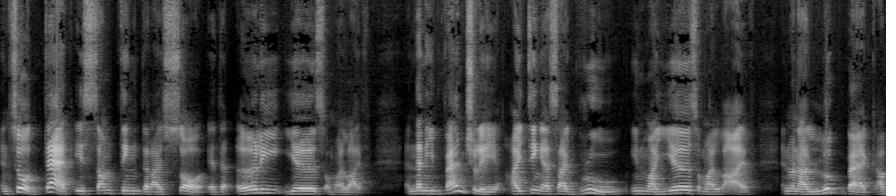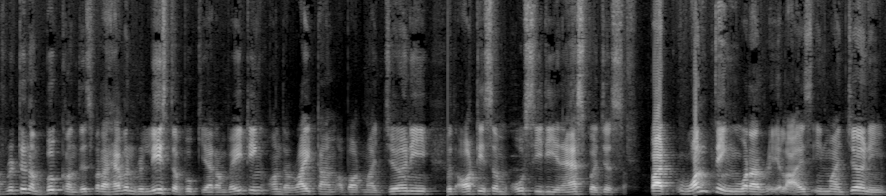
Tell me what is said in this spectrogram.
And so, that is something that I saw at the early years of my life. And then eventually, I think as I grew in my years of my life, and when I look back, I've written a book on this, but I haven't released the book yet. I'm waiting on the right time about my journey with autism, OCD, and Asperger's. But one thing, what I realized in my journey,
